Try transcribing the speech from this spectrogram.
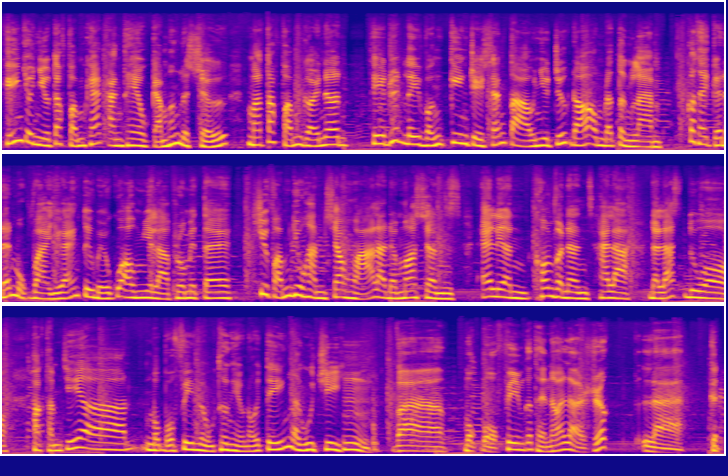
khiến cho nhiều tác phẩm khác ăn theo cảm hứng lịch sử mà tác phẩm gợi nên, thì Ridley vẫn kiên trì sáng tạo như trước đó ông đã từng làm. Có thể kể đến một vài dự án tiêu biểu của ông như là Prometheus, siêu phẩm du hành sao hỏa là The Martians, Alien, Covenant hay là The Last Duel, hoặc thậm chí uh, một bộ phim về một thương hiệu nổi tiếng là Gucci. Ừ. Và một bộ phim có thể nói là rất là kịch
